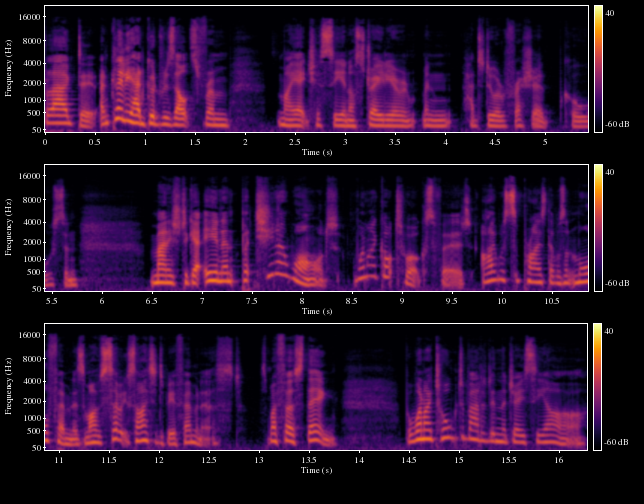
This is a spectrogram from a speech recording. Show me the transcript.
blagged it. And clearly had good results from my HSC in Australia and, and had to do a refresher course. And managed to get in. And but you know what? When I got to Oxford, I was surprised there wasn't more feminism. I was so excited to be a feminist. It's my first thing. But when I talked about it in the JCR,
